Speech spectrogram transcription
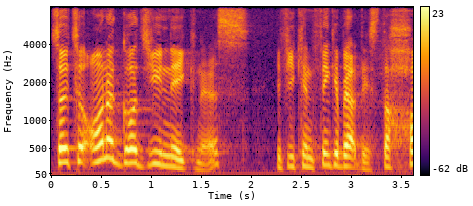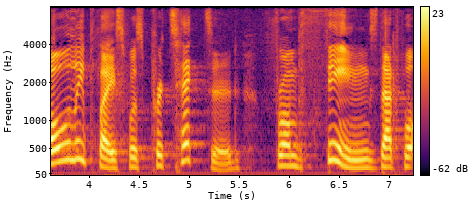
so, to honor God's uniqueness, if you can think about this, the holy place was protected from things that were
